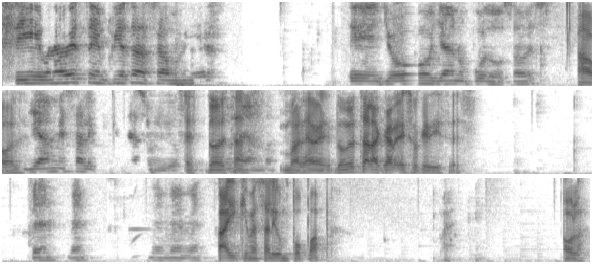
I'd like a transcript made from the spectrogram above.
Sí, una vez te empiezas a unir, eh, yo ya no puedo, ¿sabes? Ah, vale. Ya me sale que te has unido. Es- ¿Dónde estás? Vale, a ver, ¿dónde está la cara? Eso que dices. Ven, ven. Ven, ven, ven. Ay, que me ha salido un pop-up. Vale. Hola.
